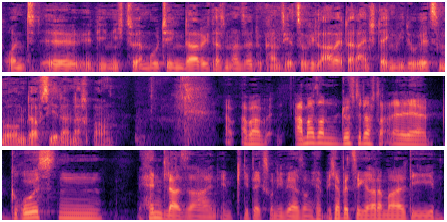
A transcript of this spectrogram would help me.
und äh, die nicht zu ermutigen dadurch, dass man sagt, du kannst jetzt so viel Arbeit da reinstecken, wie du willst, morgen darf es jeder nachbauen aber Amazon dürfte doch einer der größten Händler sein im Kniepex-Universum. Ich habe hab jetzt hier gerade mal die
